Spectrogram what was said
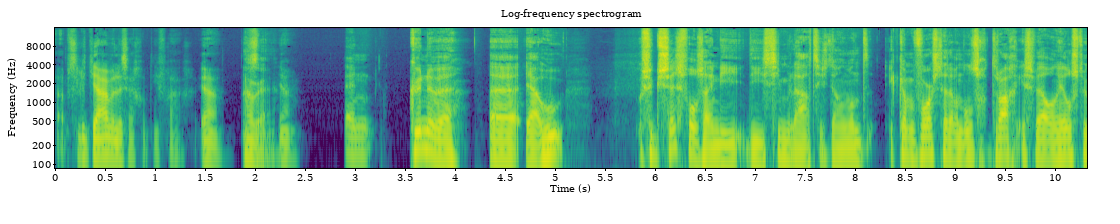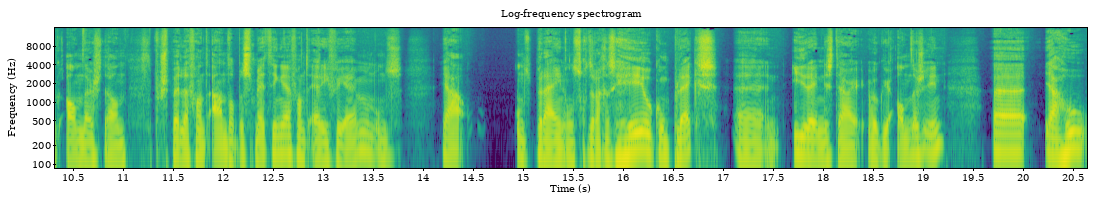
absoluut ja willen zeggen op die vraag. Ja. Dus, Oké. ja. En kunnen we, eh, ja, hoe succesvol zijn die, die simulaties dan? Want ik kan me voorstellen, want ons gedrag is wel een heel stuk anders dan het voorspellen van het aantal besmettingen van het RIVM. Want ons, ja, ons brein, ons gedrag is heel complex. en iedereen is daar ook weer anders in. Eh, ja, hoe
